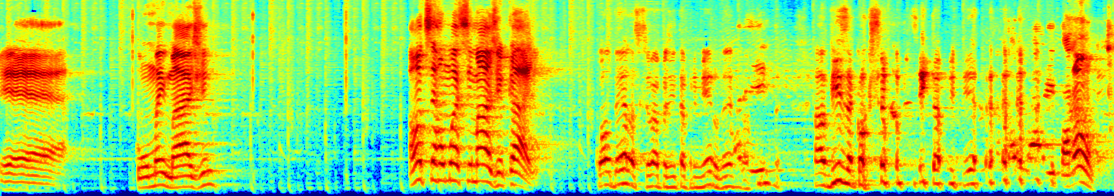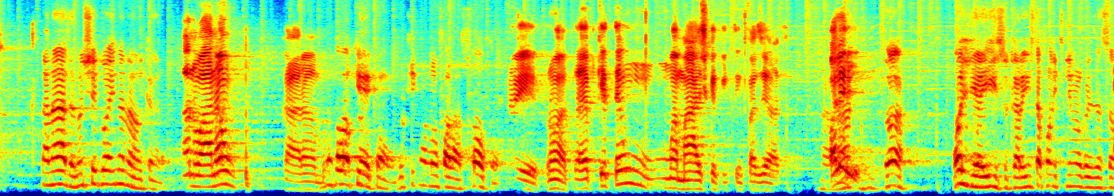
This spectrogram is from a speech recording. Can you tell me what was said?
é, com uma imagem. Aonde você arrumou essa imagem, Caio? Qual delas que você vai apresentar primeiro, né? Aí. Avisa qual que você vai apresentar primeiro. Tá não? Tá nada, não chegou ainda não, cara. Tá no ar não? Caramba. Vamos falar o quê, cara? Do que, nós vamos falar? Solta. Aí, pronto. É porque tem um, uma mágica aqui que tem que fazer. Ah, Olha aí. Só. Olha isso, cara. A gente está falando de clima organização.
